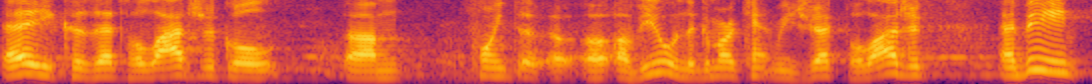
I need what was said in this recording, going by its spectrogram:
A, because that's a logical um, point of, of, view, and the Gemara can't reject the logic. And B,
